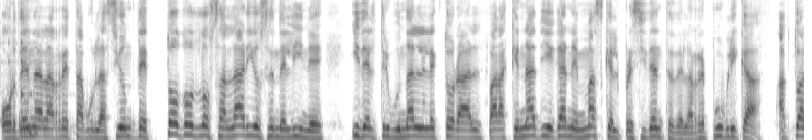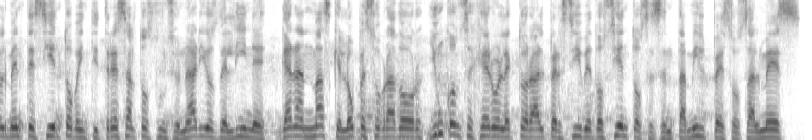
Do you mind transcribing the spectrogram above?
Ordena la retabulación de todos los salarios en el INE y del Tribunal Electoral para que nadie gane más que el presidente de la República. Actualmente 123 altos funcionarios del INE ganan más que López Obrador y un consejero electoral percibe 260 mil pesos al mes.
